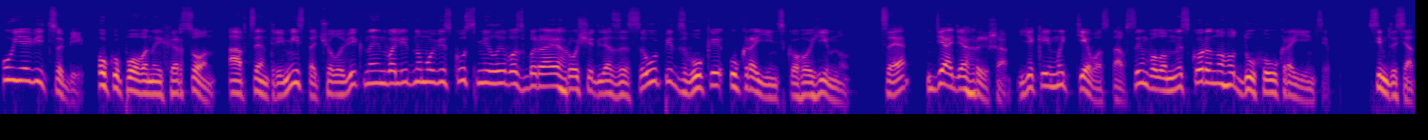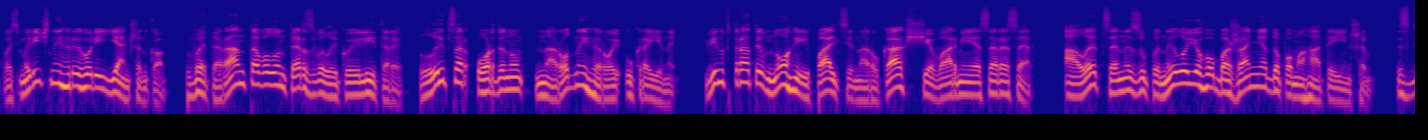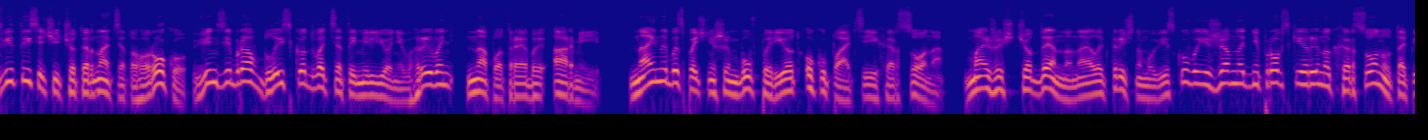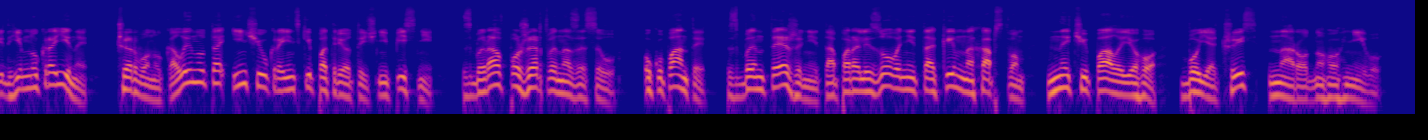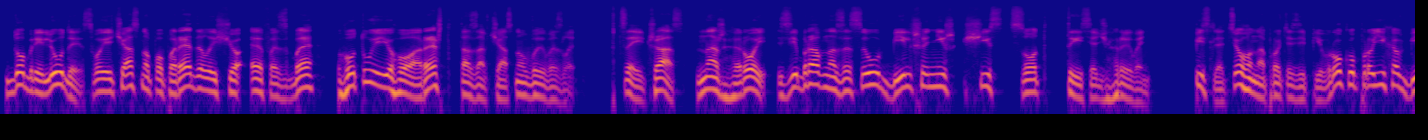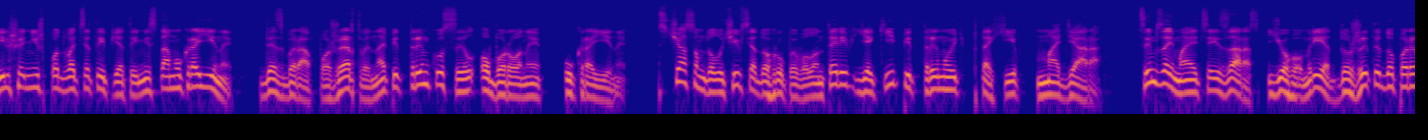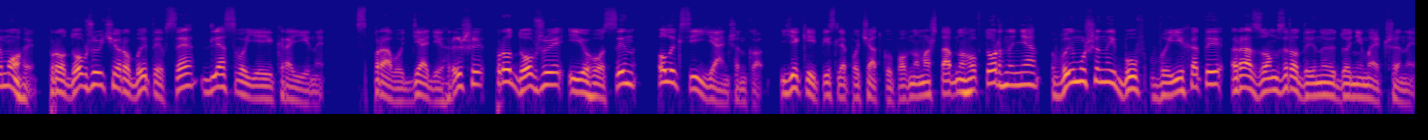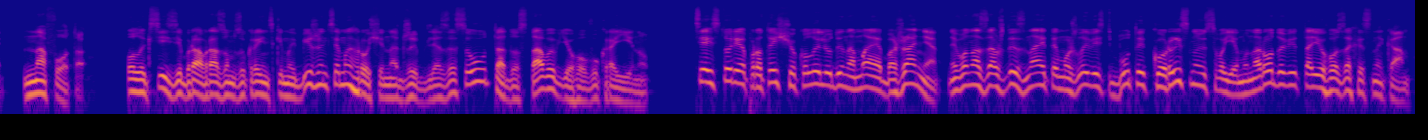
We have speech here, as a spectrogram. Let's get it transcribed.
Уявіть собі, окупований Херсон, а в центрі міста чоловік на інвалідному візку сміливо збирає гроші для ЗСУ під звуки українського гімну. Це дядя Гриша, який миттєво став символом нескореного духу українців. 78-річний Григорій Янченко, ветеран та волонтер з великої літери, лицар ордену Народний Герой України. Він втратив ноги і пальці на руках ще в армії СРСР, але це не зупинило його бажання допомагати іншим. З 2014 року він зібрав близько 20 мільйонів гривень на потреби армії. Найнебезпечнішим був період окупації Херсона. Майже щоденно на електричному візку виїжджав на Дніпровський ринок Херсону та під гімн України, червону калину та інші українські патріотичні пісні, збирав пожертви на ЗСУ. Окупанти, збентежені та паралізовані таким нахабством, не чіпали його, боячись народного гніву. Добрі люди своєчасно попередили, що ФСБ готує його арешт та завчасно вивезли. В цей час наш герой зібрав на ЗСУ більше ніж 600 тисяч гривень. Після цього на протязі півроку проїхав більше ніж по 25 містам України, де збирав пожертви на підтримку Сил оборони України. З часом долучився до групи волонтерів, які підтримують птахів Мадяра. Цим займається і зараз. Його мрія дожити до перемоги, продовжуючи робити все для своєї країни. Справу дяді Гриші продовжує і його син Олексій Янченко, який після початку повномасштабного вторгнення вимушений був виїхати разом з родиною до Німеччини. На фото Олексій зібрав разом з українськими біженцями гроші на джип для ЗСУ та доставив його в Україну. Ця історія про те, що коли людина має бажання, вона завжди знайде можливість бути корисною своєму народові та його захисникам.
